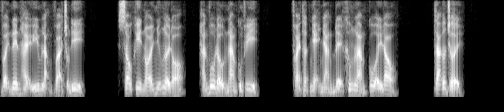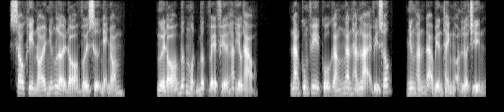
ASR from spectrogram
vậy nên hãy im lặng và trốn đi. Sau khi nói những lời đó, hắn vô đầu nam cung phi. Phải thật nhẹ nhàng để không làm cô ấy đau. Ta ơn trời. Sau khi nói những lời đó với sự nhẹ nhõm, người đó bước một bước về phía hát hiếu thảo. Nam cung phi cố gắng ngăn hắn lại vì sốc, nhưng hắn đã biến thành ngọn lửa chín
